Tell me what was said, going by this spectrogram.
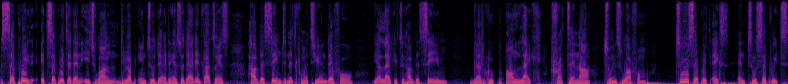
separate it separated and each one developed into the identical. So the identical twins have the same genetic material and therefore they are likely to have the same blood group, unlike fraternal twins who are from two separate eggs and two separate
